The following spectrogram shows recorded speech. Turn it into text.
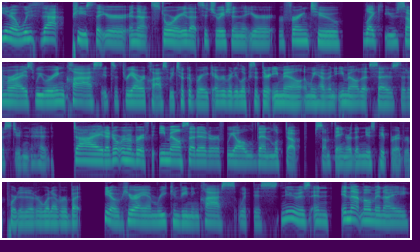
You know, with that piece that you're in that story, that situation that you're referring to, like you summarized, we were in class. It's a three hour class. We took a break. Everybody looks at their email, and we have an email that says that a student had died. I don't remember if the email said it or if we all then looked up something or the newspaper had reported it or whatever. But, you know, here I am reconvening class with this news. And in that moment, I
